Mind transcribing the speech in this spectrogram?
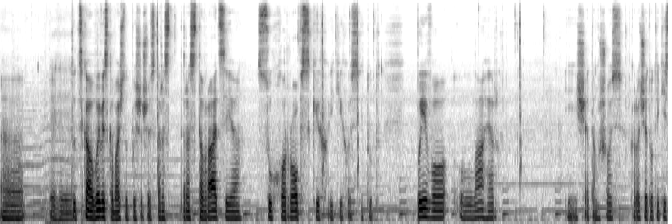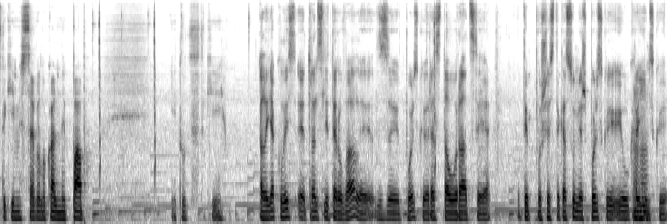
Угу. Тут цікава вивіска, бачиш, тут пише щось реставрація сухоровських якихось. І тут пиво, лагер. І ще там щось. Коротше, тут якийсь такий місцевий локальний паб. І тут такий. Але як колись е, транслітерували з польської реставрація. Типу, щось така суміш польської і української.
